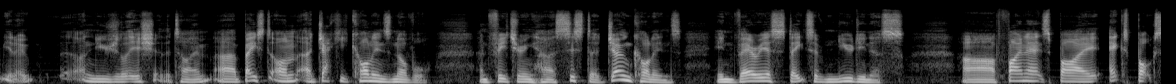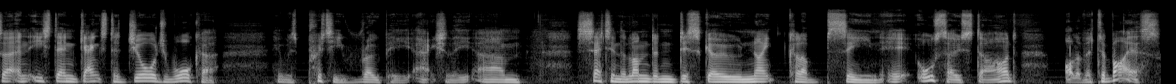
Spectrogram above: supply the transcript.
you know, unusual-ish at the time. Uh, based on a Jackie Collins novel and featuring her sister Joan Collins in various states of nudiness. Uh, financed by ex-boxer and East End gangster George Walker. It was pretty ropey, actually. Um, set in the London disco nightclub scene. It also starred Oliver Tobias,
